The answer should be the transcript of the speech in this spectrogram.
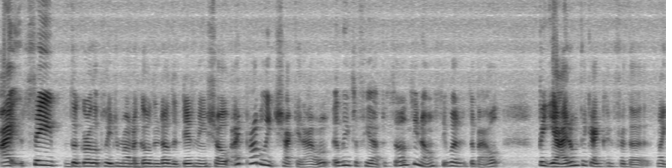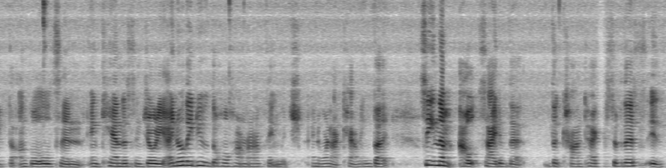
I say the girl that played Ramona goes and does a Disney show, I'd probably check it out, at least a few episodes, you know, see what it's about. But yeah, I don't think I could for the like the uncles and and Candace and Jodie. I know they do the whole Hallmark thing, which I know we're not counting, but seeing them outside of the the context of this is,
